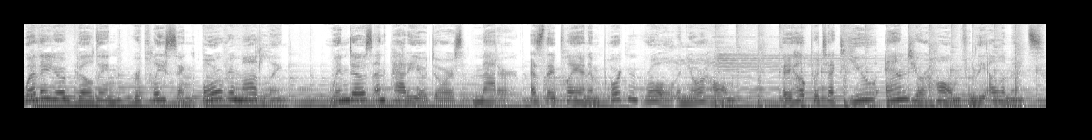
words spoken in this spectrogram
Whether you're building, replacing, or remodeling, windows and patio doors matter as they play an important role in your home. They help protect you and your home from the elements.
